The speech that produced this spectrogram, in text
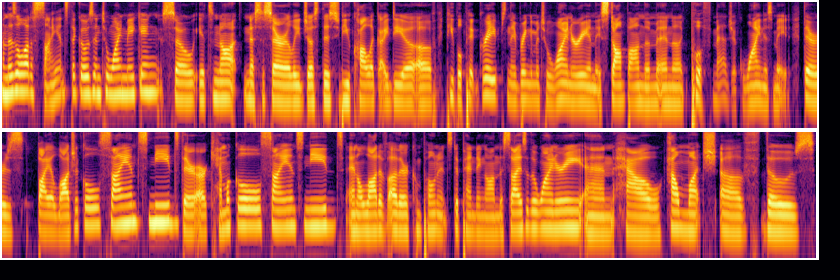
And there's a lot of science that goes into winemaking. So it's not necessarily just this bucolic idea of people pick grapes and they bring them into a winery and they stomp on them and uh, poof, magic, wine is made. There's biological science needs, there are chemical science needs, and a lot of other components depending on the size of the winery and how how much of those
